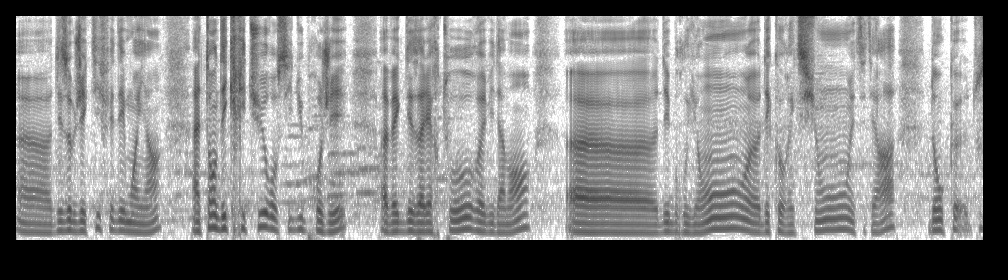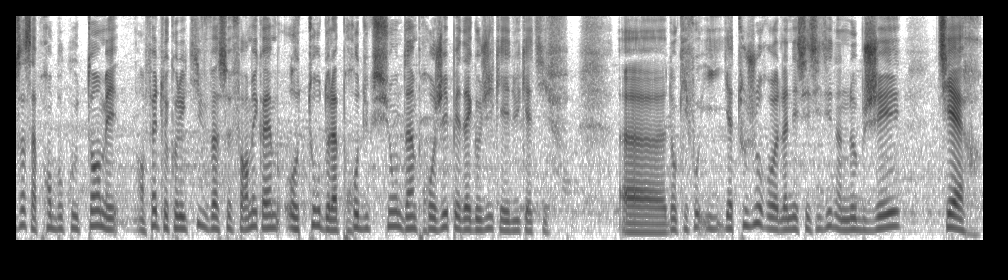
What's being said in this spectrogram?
euh, des objectifs et des moyens, un temps d'écriture aussi du projet, avec des allers-retours évidemment, euh, des brouillons, euh, des corrections, etc. Donc tout ça, ça prend beaucoup de temps, mais en fait le collectif va se former quand même autour de la production d'un projet pédagogique et éducatif. Donc il, faut, il y a toujours la nécessité d'un objet tiers,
